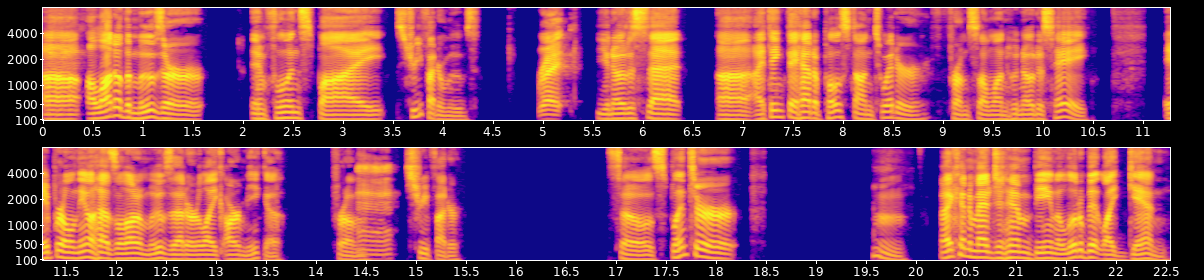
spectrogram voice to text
uh, Mm-hmm. a lot of the moves are influenced by Street Fighter moves. Right. You notice that? Uh, I think they had a post on Twitter from someone who noticed, hey, April O'Neil has a lot of moves that are like R. Mika from Mhm. Street Fighter. So Splinter, hmm, I can imagine him being a little bit like Gen.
